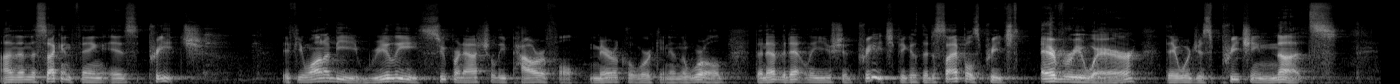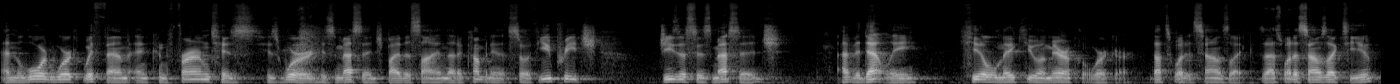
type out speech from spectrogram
And then the second thing is preach. If you want to be really supernaturally powerful, miracle working in the world, then evidently you should preach because the disciples preached everywhere. They were just preaching nuts and the Lord worked with them and confirmed his, his word, his message, by the sign that accompanied it. So if you preach Jesus' message, evidently, he'll make you a miracle worker. That's what it sounds like. That's what it sounds like to you?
